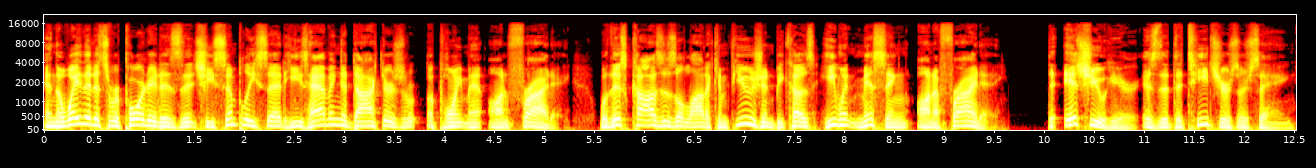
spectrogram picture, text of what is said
And the way that it's reported is that she simply said he's having a doctor's appointment on Friday. Well, this causes a lot of confusion because he went missing on a Friday. The issue here is that the teachers are saying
